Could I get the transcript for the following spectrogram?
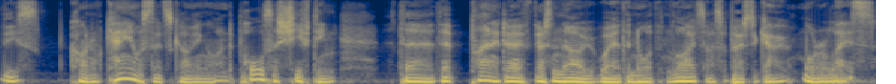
this kind of chaos that's going on. The poles are shifting. The, the planet Earth doesn't know where the northern lights are supposed to go, more or less.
